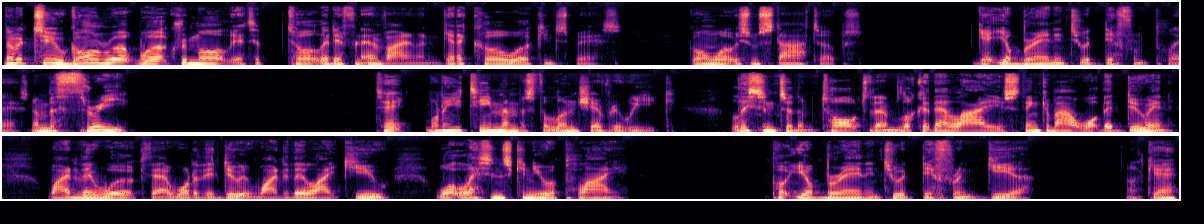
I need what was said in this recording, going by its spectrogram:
Number two, go and work remotely at a totally different environment. Get a co working space. Go and work with some startups. Get your brain into a different place. Number three, take one of your team members for lunch every week. Listen to them, talk to them, look at their lives, think about what they're doing. Why do they work there? What are they doing? Why do they like you? What lessons can you apply? Put your brain into a different gear. Okay?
